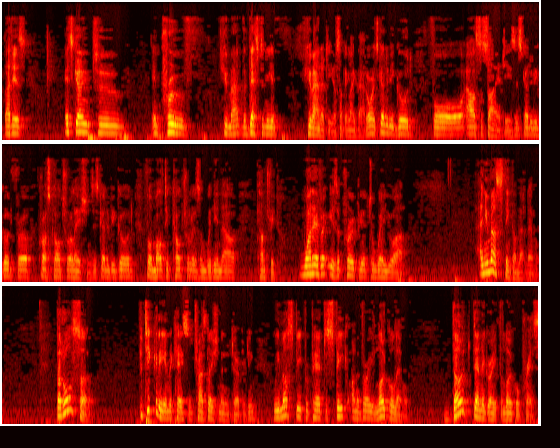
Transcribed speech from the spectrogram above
That is, it's going to improve human, the destiny of humanity or something like that, or it's going to be good for our societies. It's going to be good for cross-cultural relations. It's going to be good for multiculturalism within our country. Whatever is appropriate to where you are. And you must think on that level. But also, particularly in the case of translation and interpreting, we must be prepared to speak on a very local level. Don't denigrate the local press.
